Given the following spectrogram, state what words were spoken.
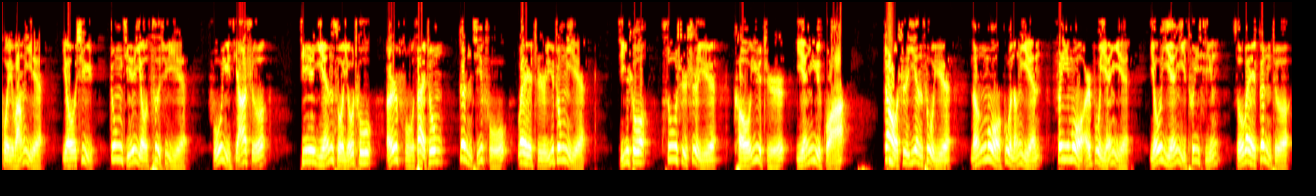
毁亡也。有序，终结有次序也。辅与夹舌，皆言所由出，而辅在中，艮其辅，谓止于中也。即说苏轼是曰：“口欲止，言欲寡。”赵氏晏素曰：“能默故能言。”非默而不言也，由言以推行。所谓艮者，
